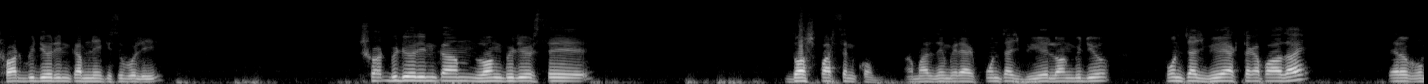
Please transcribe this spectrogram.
শর্ট ভিডিওর ইনকাম নিয়ে কিছু বলি। শর্ট ভিডিওর ইনকাম লং ভিডিওর চেয়ে দশ পার্সেন্ট কম। আমার যে মেরে পঞ্চাশ ভিউ লং ভিডিও পঞ্চাশ ভিউ এক টাকা পাওয়া যায়। এরকম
